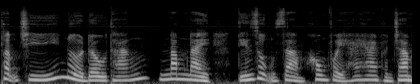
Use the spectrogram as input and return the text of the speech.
thậm chí nửa đầu tháng năm này tín dụng giảm 0,22%.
